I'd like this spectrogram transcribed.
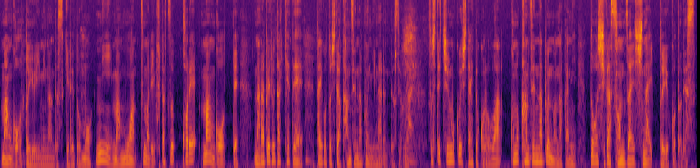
マンゴーという意味なんですけれども「にマムワン」つまり2つ「これマンゴー」って並べるだけでタイ語としては完全な文になるんですよね。はいそして注目したいところはこの完全な文の中に動詞が存在しないということです。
